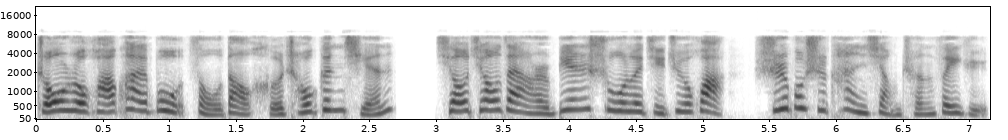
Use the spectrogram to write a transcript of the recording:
周若华快步走到何超跟前，悄悄在耳边说了几句话，时不时看向陈飞宇。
